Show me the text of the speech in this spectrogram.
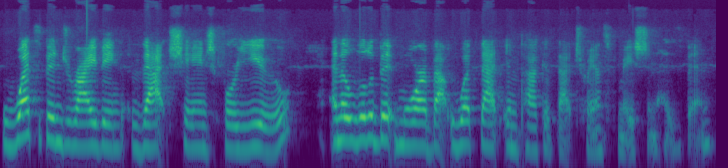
what's been driving that change for you and a little bit more about what that impact of that transformation has been?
